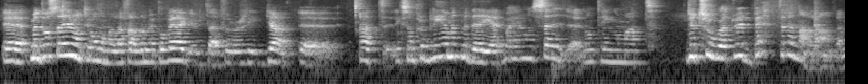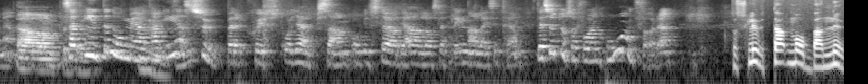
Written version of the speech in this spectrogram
Eh, men då säger hon till honom i alla fall, de är på väg ut där för att rigga, eh, att liksom problemet med dig är, vad är det hon säger? Någonting om att du tror att du är bättre än alla andra människor. Ja, så att inte nog med att han är superschysst och hjälpsam och vill stödja alla och släpper in alla i sitt hem. Dessutom så får han hån för det. Så sluta mobba nu.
